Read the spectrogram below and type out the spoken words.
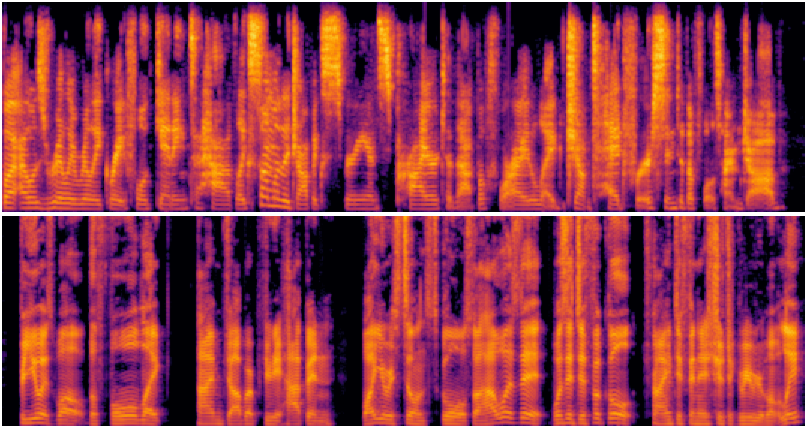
But I was really, really grateful getting to have like some of the job experience prior to that before I like jumped headfirst into the full time job. For you as well, the full like time job opportunity happened while you were still in school. So how was it? Was it difficult trying to finish your degree remotely?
